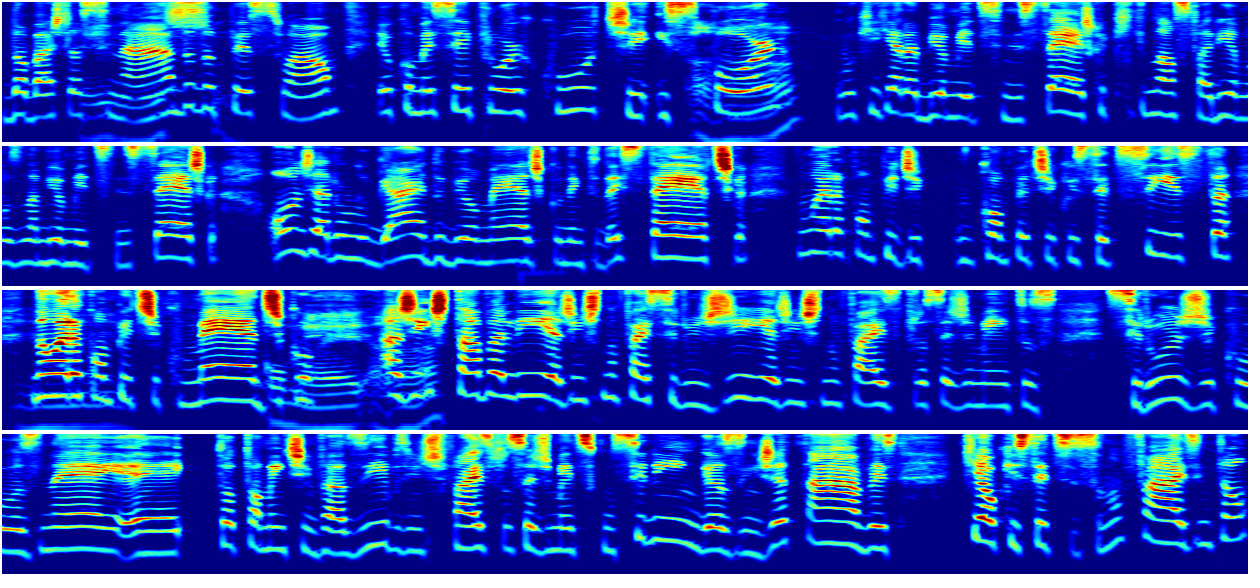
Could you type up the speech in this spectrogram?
do abaixo assinado do pessoal. Eu comecei para o Orkut expor Aham. o que que era biomedicina estética, o que, que nós faríamos na biomedicina estética, onde era o lugar do biomédico dentro da estética. Não era competir, competir com o esteticista, não era competir com o médico. Hum. Com mé- A gente estava ali, a gente não faz cirurgia, a gente não faz procedimentos cirúrgicos, né, é, totalmente invasivos, a gente faz procedimentos com seringas injetáveis, que é o que o esteticista não faz. Então,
